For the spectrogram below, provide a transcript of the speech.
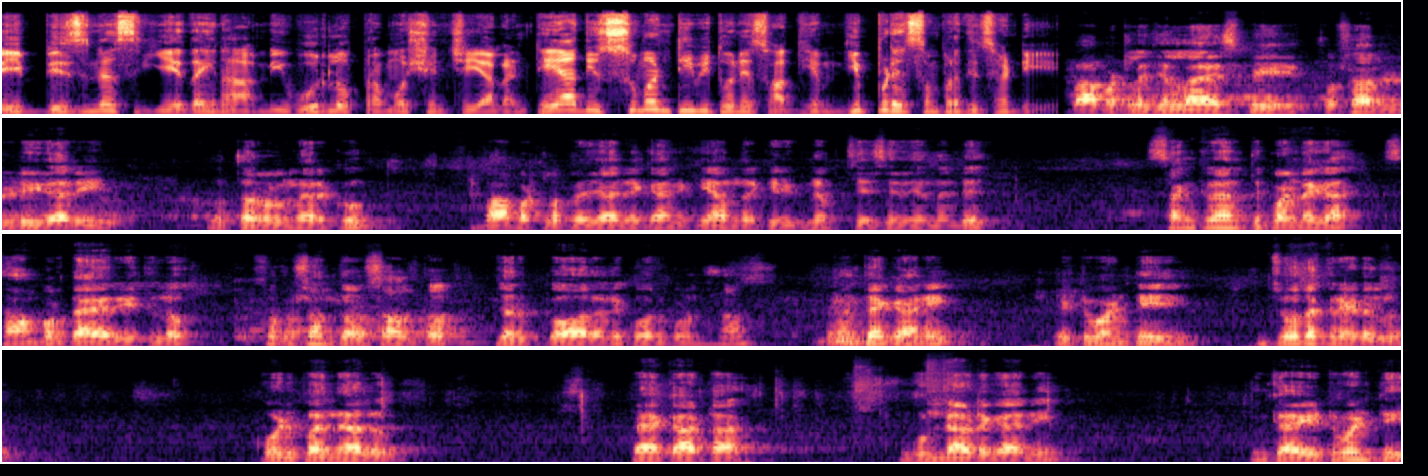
మీ బిజినెస్ ఏదైనా మీ ఊర్లో ప్రమోషన్ చేయాలంటే అది సుమన్ టీవీతోనే సాధ్యం. ఇప్పుడే సంప్రదించండి. బాపట్ల జిల్లా ఎస్పీ తుషార్ రెడ్డి గారి ఉత్తర్వుల మేరకు బాపట్ల ప్రజానీకానికి అందరికీ విజ్ఞప్తి చేసేది ఏంటంటే సంక్రాంతి పండగ సాంప్రదాయ రీతిలో సుఖ సంతోషాలతో జరుపుకోవాలని కోరుకుంటున్నాం. అంతేకాని ఎటువంటి జూద క్రీడలు కోడిపందాలు పేకాట గుండాట కానీ ఇంకా ఎటువంటి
